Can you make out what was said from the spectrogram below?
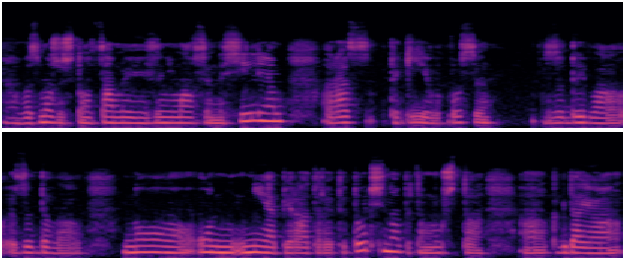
Возможно, что он сам и занимался насилием, раз такие вопросы задавал, задавал. Но он не оператор, это точно, потому что а, когда я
